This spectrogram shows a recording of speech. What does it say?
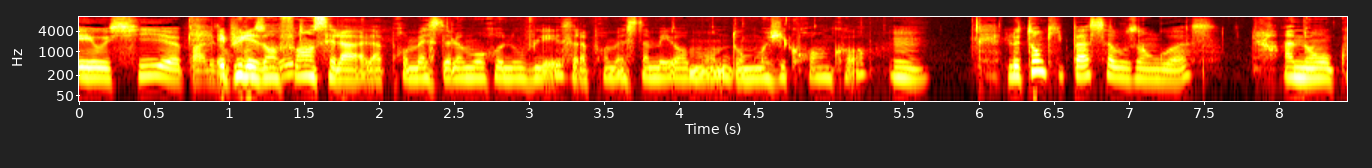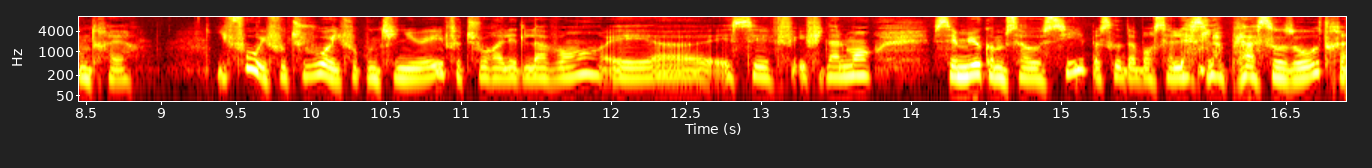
Et aussi euh, par les Et puis les enfants, c'est la, la, promesse de l'amour renouvelé, c'est la promesse d'un meilleur monde. Donc moi, j'y crois encore. Mm. Le temps qui passe, ça vous angoisse? Ah non, au contraire il faut, il faut toujours, il faut continuer, il faut toujours aller de l'avant. Et, euh, et c'est et finalement, c'est mieux comme ça aussi, parce que d'abord, ça laisse la place aux autres.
